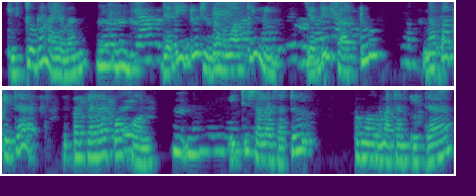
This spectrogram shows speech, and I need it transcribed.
Gitu kan ayah bang? Hmm. jadi itu sudah mewakili. Jadi satu kenapa kita upacara pohon? Hmm. itu salah satu penghormatan kita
